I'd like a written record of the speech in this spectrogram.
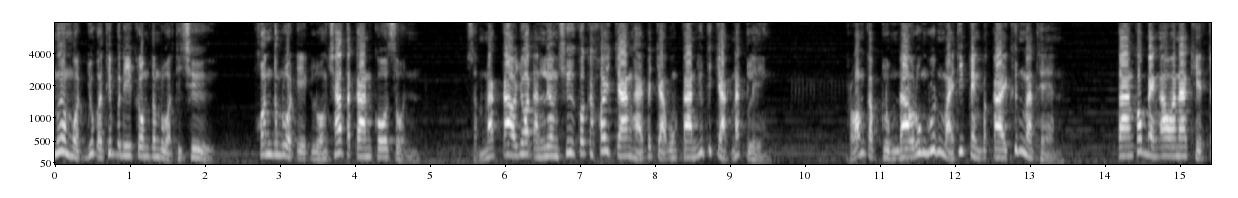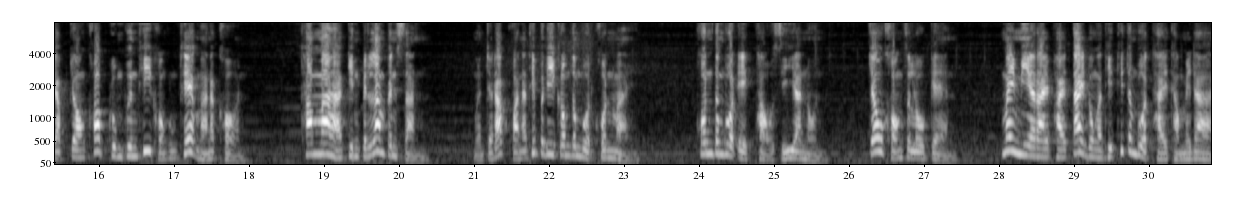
เมื่อหมดยุคอธิบดีกรมตำรวจที่ชื่อพลตำรวจเอกหลวงชาติการโกศลสำนักก้าวยอดอันเรื่องชื่อก็ค่อยๆจางหายไปจากวงการยุทธจักรนักเลง พร้อมกับกลุ่มดาวรุ่งรุ่นใหม่ที่เปล่งประกายขึ้นมาแทน ต่างก็แบ่งเอาอาณาเขตจับจองครอบคลุมพื้นที่ของกรุงเทพมหานครทำมาหากินเป็นล่ำเป็นสัน เหมือนจะรับขวัญอธิบดีกรมตำรวจคนใหม่พลตำรวจเอกเผ่าศรียานนท์เจ้าของสโลแกน ไม่มีอะไรภายใต้ดวงอาทิตย์ที่ตำรวจไทยทำไม่ได้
